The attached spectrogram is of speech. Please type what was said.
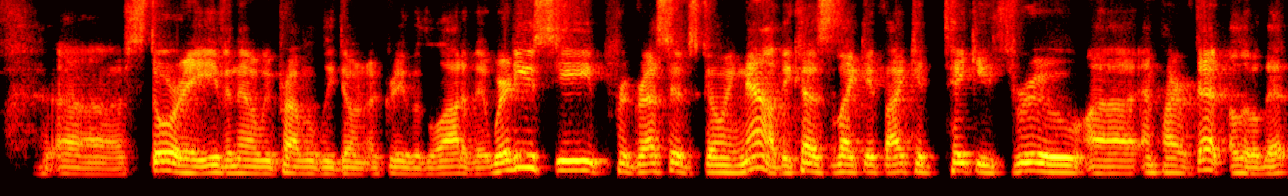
uh, story, even though we probably don't agree with a lot of it. Where do you see progressives going now? Because, like, if I could take you through uh, Empire of Debt a little bit,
